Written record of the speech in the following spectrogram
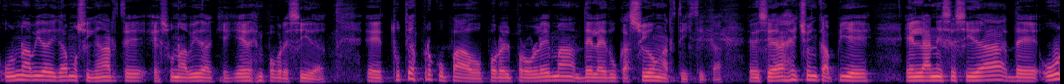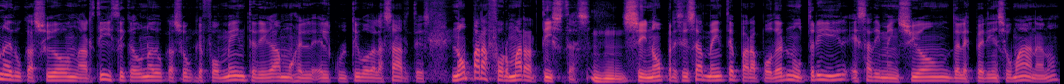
una vida, digamos, sin arte es una vida que queda empobrecida, eh, tú te has preocupado por el problema de la educación artística. Es decir, has hecho hincapié en la necesidad de una educación artística, una educación que fomente, digamos, el, cultivo de las artes, no para formar artistas, sino precisamente para poder nutrir esa dimensión de la experiencia humana, ¿no?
